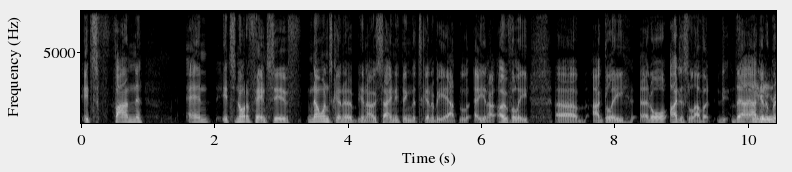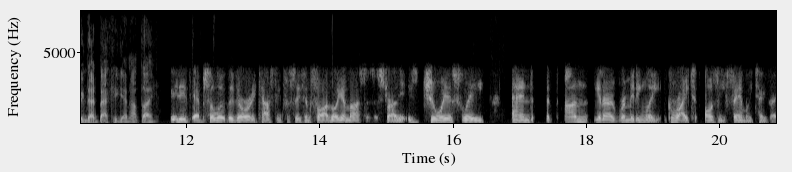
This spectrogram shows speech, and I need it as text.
it's fun. And it's not offensive. No one's going to, you know, say anything that's going to be out, you know, overly uh, ugly at all. I just love it. They are It going to bring that back again, aren't they? It is absolutely. They're already casting for season five. Lego Masters Australia is joyously and un, you know, remittingly great Aussie family TV.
